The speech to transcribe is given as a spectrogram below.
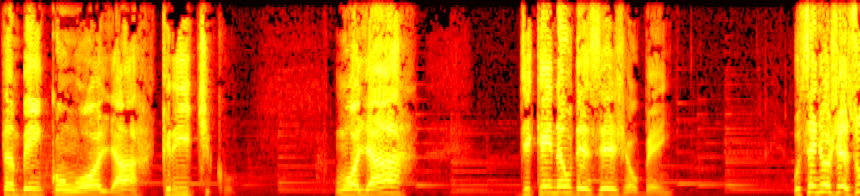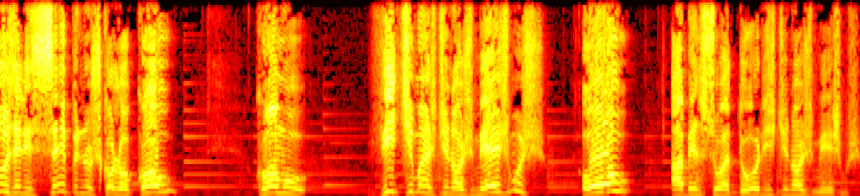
também com um olhar crítico, um olhar de quem não deseja o bem. O Senhor Jesus, ele sempre nos colocou como vítimas de nós mesmos ou abençoadores de nós mesmos.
